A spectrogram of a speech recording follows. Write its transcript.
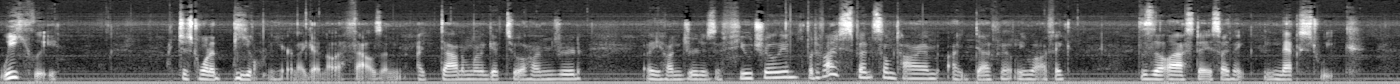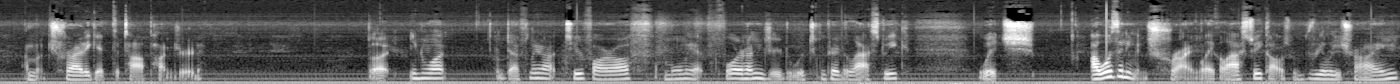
weekly, I just want to be on here and I get another thousand. I doubt I'm gonna get to a hundred. A hundred is a few trillion, but if I spend some time, I definitely will. I think this is the last day, so I think next week I'm gonna try to get the top hundred. But you know what? I'm definitely not too far off. I'm only at 400, which compared to last week, which I wasn't even trying. Like last week, I was really trying.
